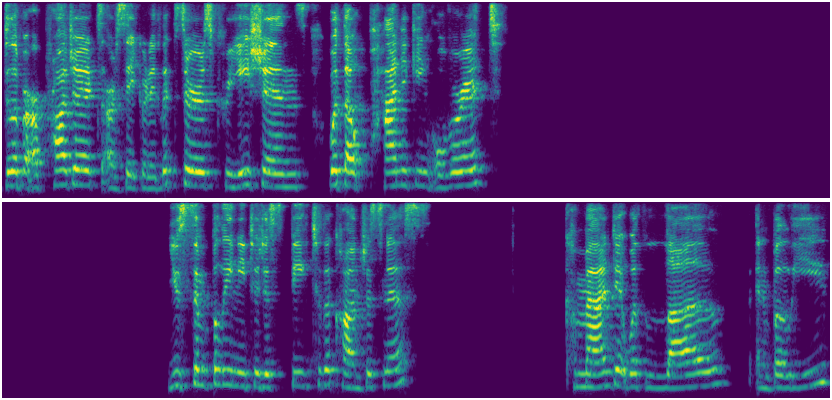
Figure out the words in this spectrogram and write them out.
deliver our projects, our sacred elixirs, creations without panicking over it? You simply need to just speak to the consciousness command it with love and belief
